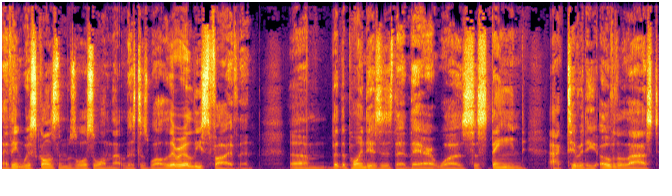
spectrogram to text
I think Wisconsin was also on that list as well. There were at least five then. Um, but the point is, is that there was sustained activity over the last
